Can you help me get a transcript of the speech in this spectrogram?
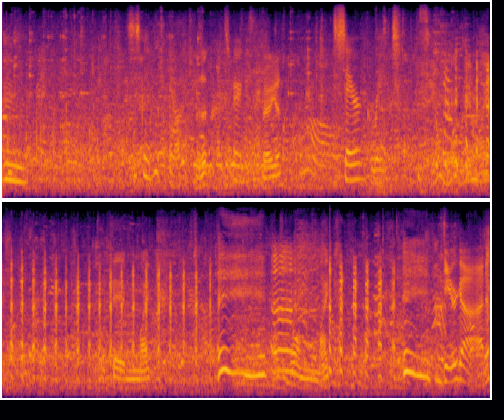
Mm. This is good. Is it? It's very good. Very good? Share great. Okay, Mike. Okay, Mike. How's it going, Mike? Dear God.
